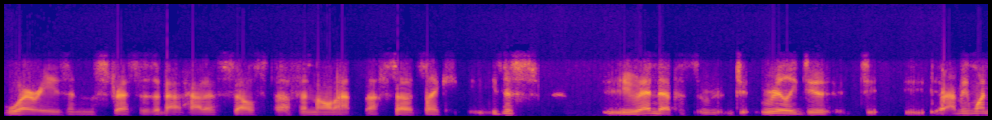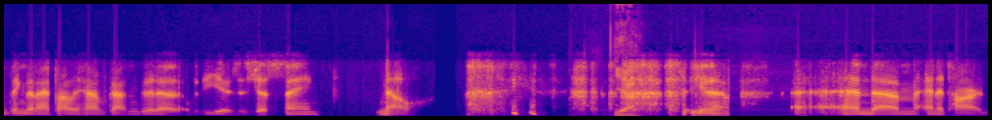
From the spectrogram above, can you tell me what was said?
worries and stresses about how to sell stuff and all that stuff. So it's like you just you end up really do. I mean, one thing that I probably have gotten good at over the years is just saying no. Yeah. you know, and um, and it's hard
